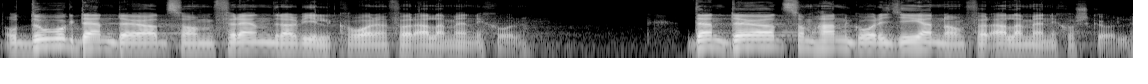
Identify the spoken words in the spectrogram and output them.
och dog den död som förändrar villkoren för alla människor. Den död som han går igenom för alla människors skull.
